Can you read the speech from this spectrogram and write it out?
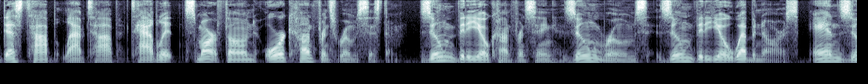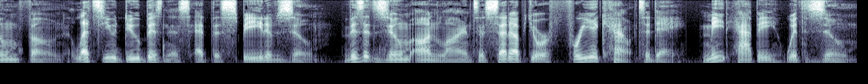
desktop, laptop, tablet, smartphone, or conference room system. Zoom video conferencing, Zoom rooms, Zoom video webinars, and Zoom phone lets you do business at the speed of Zoom. Visit Zoom online to set up your free account today. Meet happy with Zoom.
